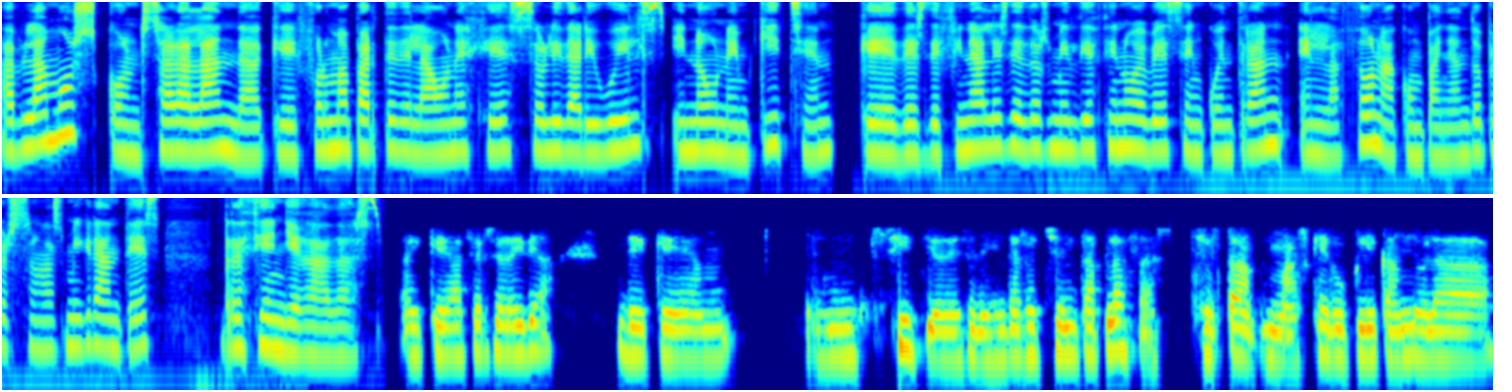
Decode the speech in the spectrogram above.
Hablamos con Sara Landa, que forma parte de la ONG Solidary Wheels y No Name Kitchen, que desde finales de 2019 se encuentran en la zona acompañando personas migrantes recién llegadas. Hay que hacerse la idea de que mm, en un sitio de 780 plazas se está más que duplicando la,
